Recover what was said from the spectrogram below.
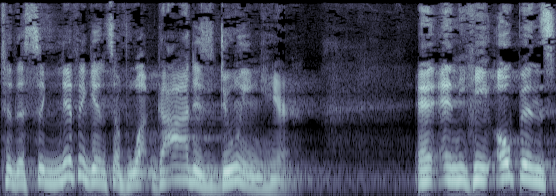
to the significance of what God is doing here. And, and he opens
